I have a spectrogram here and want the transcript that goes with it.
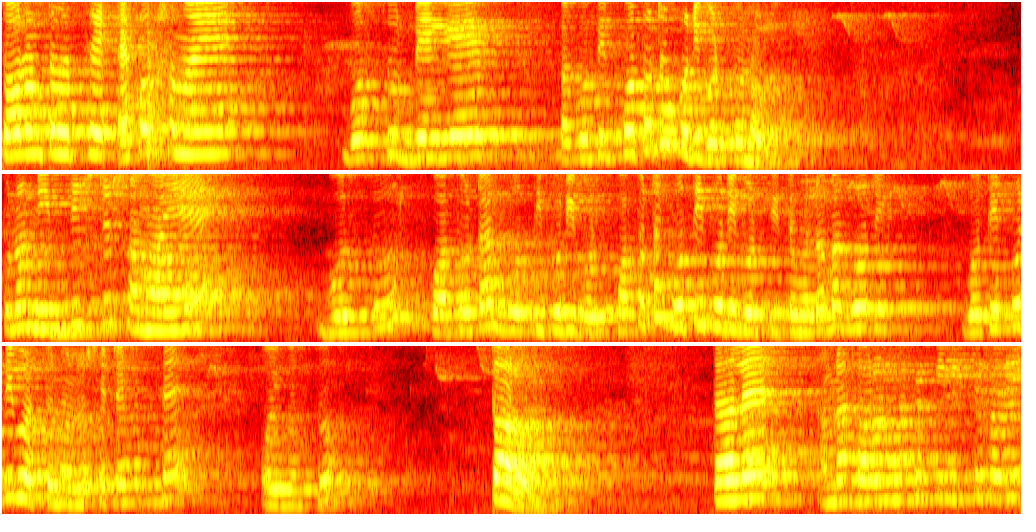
ত্বরণটা হচ্ছে একক সময়ে বস্তুর বেগের বা গতির কতটা পরিবর্তন হলো? কোনো নির্দিষ্ট সময়ে বস্তুর কতটা গতি পরিবর্তন কতটা গতি পরিবর্তিত হলো বা গতি গতির পরিবর্তন হলো সেটা হচ্ছে ওই বস্তু ত্বরণ। তাহলে আমরা ত্বরণটাকে কি লিখতে পারি?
